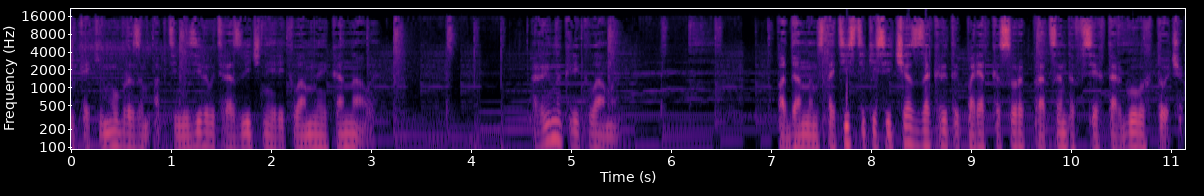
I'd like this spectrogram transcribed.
и каким образом оптимизировать различные рекламные каналы? Рынок рекламы. По данным статистики сейчас закрыты порядка 40% всех торговых точек.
